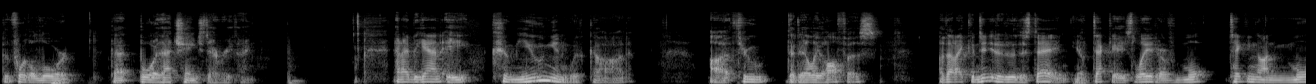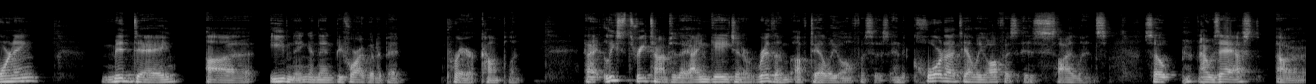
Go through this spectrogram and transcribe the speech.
before the Lord, that boy, that changed everything. And I began a communion with God uh, through the daily office that I continue to do this day, you know, decades later of mo- taking on morning, midday, uh, evening, and then before I go to bed, prayer, compline. And at least three times a day, I engage in a rhythm of daily offices. And the core of that daily office is silence. So I was asked, uh,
